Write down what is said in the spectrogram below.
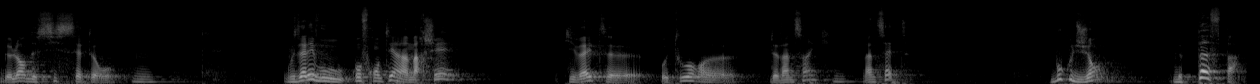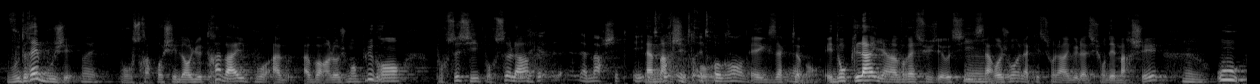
de l'ordre de 6-7 euros, mm. vous allez vous confronter à un marché qui va être euh, autour de 25, 27. Mm. Beaucoup de gens ne peuvent pas, voudraient bouger pour se rapprocher de leur lieu de travail, pour avoir un logement plus grand, pour ceci, pour cela. La marche est, la trop, marche est, trop, grande. Exactement. Et donc là, il y a un vrai sujet aussi, mmh. ça rejoint la question de la régulation des marchés, mmh. ou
